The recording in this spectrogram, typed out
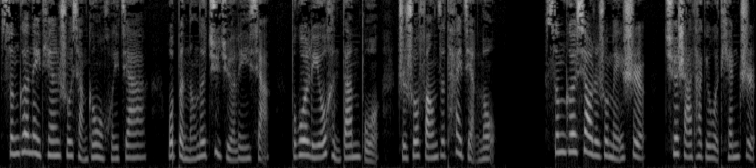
孙哥那天说想跟我回家，我本能的拒绝了一下，不过理由很单薄，只说房子太简陋。孙哥笑着说没事，缺啥他给我添置。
